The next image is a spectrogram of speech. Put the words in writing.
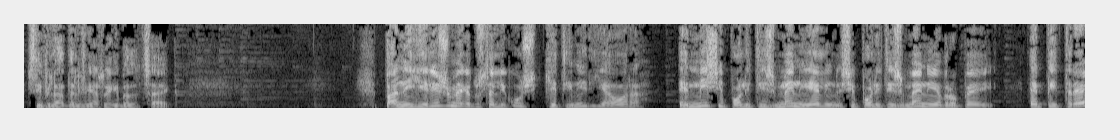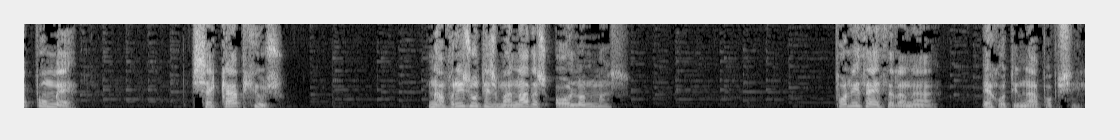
στη Φιλαδέλφια στο γήπεδο της ΑΕΚ. Πανηγυρίζουμε για τους τελικούς και την ίδια ώρα εμείς οι πολιτισμένοι Έλληνες, οι πολιτισμένοι Ευρωπαίοι επιτρέπουμε σε κάποιους να βρίζουν τις μανάδες όλων μας. Πολύ θα ήθελα να έχω την άποψη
